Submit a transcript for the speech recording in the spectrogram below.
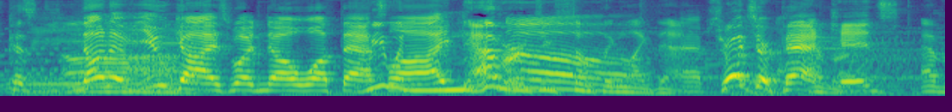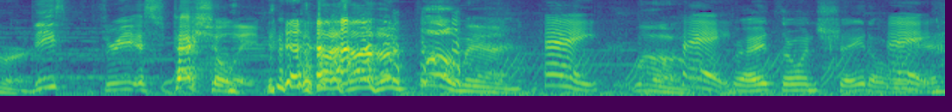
Because none of you guys would know what that's we would like. never No. do something like that. Absolutely. Drugs are bad, Ever. kids. Ever. These three especially. Whoa, man. Hey, Whoa. hey. Right, throwing shade over Hey. here.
